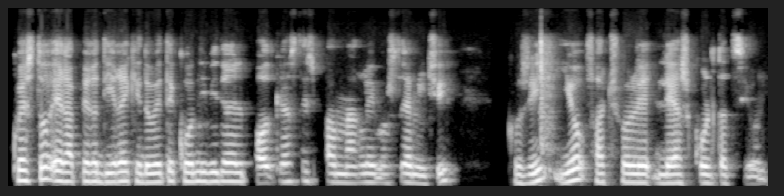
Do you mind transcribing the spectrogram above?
Questo era per dire che dovete condividere il podcast e spammarlo ai vostri amici Così io faccio le, le ascoltazioni.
